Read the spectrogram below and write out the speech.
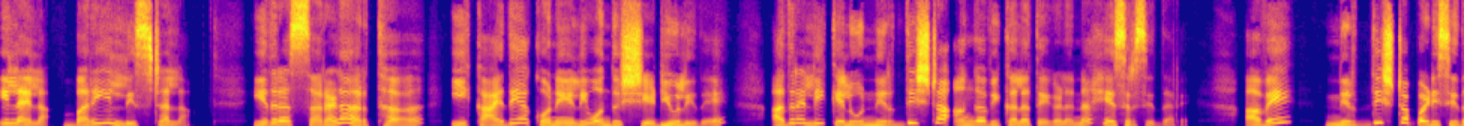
ಇಲ್ಲ ಇಲ್ಲ. ಬರೀ ಲಿಸ್ಟ್ ಅಲ್ಲ. ಇದರ ಸರಳ ಅರ್ಥ ಈ ಕಾಯ್ದೆಯ ಕೊನೆಯಲ್ಲಿ ಒಂದು ಶೆಡ್ಯೂಲ್ ಇದೆ. ಅದರಲ್ಲಿ ಕೆಲವು ನಿರ್ದಿಷ್ಟ ಅಂಗವಿಕಲತೆಗಳನ್ನು ಹೆಸರಿಸಿದ್ದಾರೆ. ಅವೇ ನಿರ್ದಿಷ್ಟಪಡಿಸಿದ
